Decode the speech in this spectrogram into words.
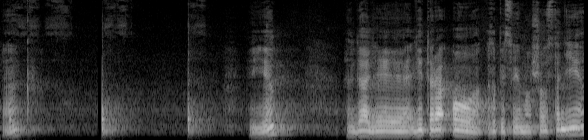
Так. Є. Далі літера О записуємо шоста дія.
